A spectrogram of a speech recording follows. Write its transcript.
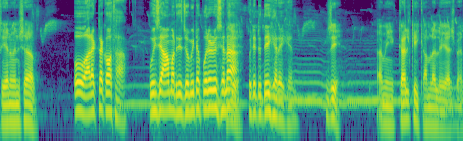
চেয়ারম্যান সাহেব? ও আর একটা কথা। ওই যে আমার যে জমিটা পড়ে রয়েছে না ওইটা একটু দেখে রেখেন। জি আমি কালকেই কামলা লয়ে আসবেন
